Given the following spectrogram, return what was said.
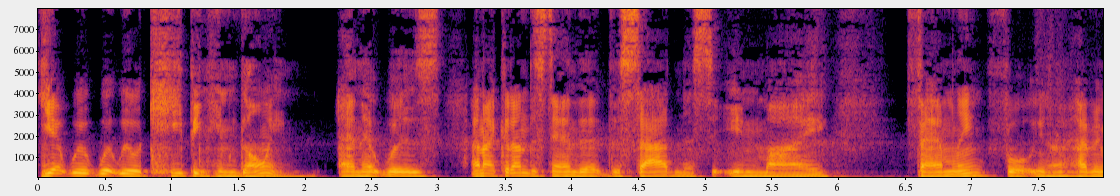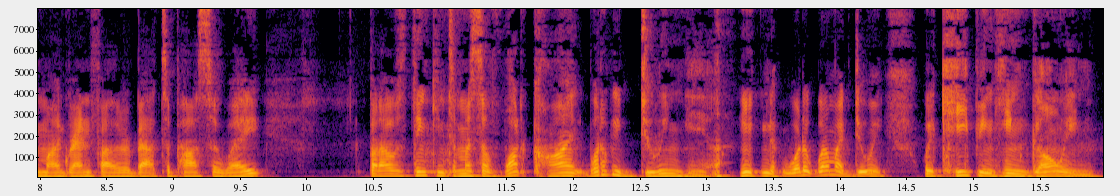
Yet we, we, we were keeping him going. And it was, and I could understand the, the sadness in my family for, you know, having my grandfather about to pass away. But I was thinking to myself, what kind, what are we doing here? you know, what, what am I doing? We're keeping him going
